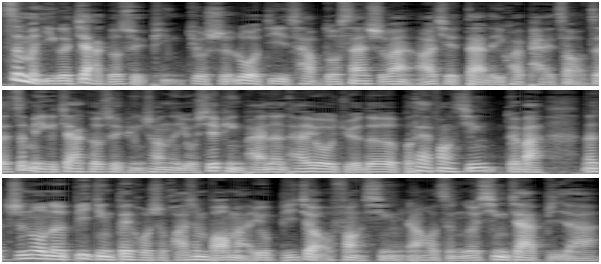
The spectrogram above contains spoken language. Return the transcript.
这么一个价格水平，就是落地差不多三十万，而且带了一块牌照，在这么一个价格水平上呢，有些品牌呢他又觉得不太放心，对吧？那芝诺呢，毕竟背后是华晨宝马，又比较放心，然后整个性价比啊，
